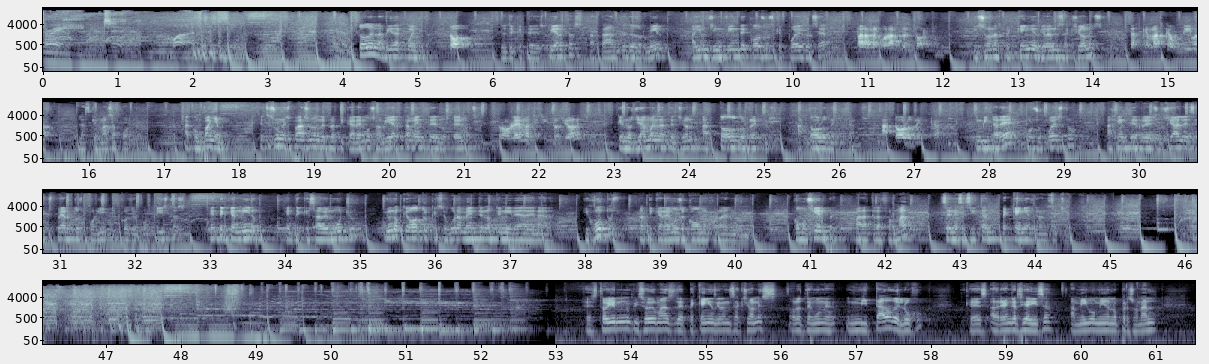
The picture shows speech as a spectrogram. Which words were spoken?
3, 2, 1. Todo en la vida cuenta. Todo. Desde que te despiertas hasta antes de dormir, hay un sinfín de cosas que puedes hacer para mejorar tu entorno. Y son las pequeñas grandes acciones las que más cautivan, las que más aportan. Acompáñame. Este es un espacio donde platicaremos abiertamente de los temas, problemas y situaciones que nos llaman la atención a todos los rectos, a todos los mexicanos, a todos los mexicanos. Invitaré, por supuesto, a gente de redes sociales, expertos, políticos, deportistas, gente que admiro, gente que sabe mucho y uno que otro que seguramente no tiene idea de nada. Y juntos platicaremos de cómo mejorar el mundo. Como siempre, para transformar se necesitan pequeñas grandes acciones. Estoy en un episodio más de Pequeñas Grandes Acciones. Ahora tengo un, invitado de lujo, que es Adrián García Isa, amigo mío en lo personal,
